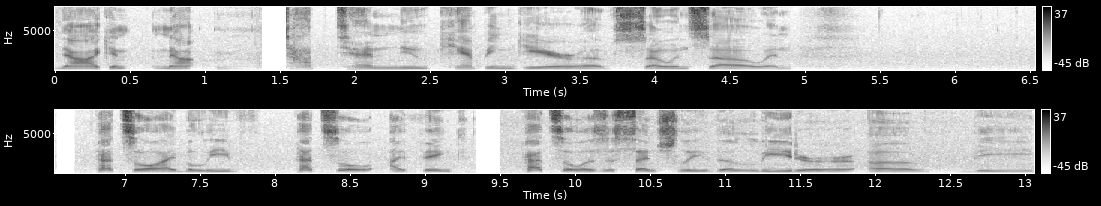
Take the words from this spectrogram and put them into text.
Now I can now top 10 new camping gear of so and so and Petzl I believe Petzl I think Petzl is essentially the leader of the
